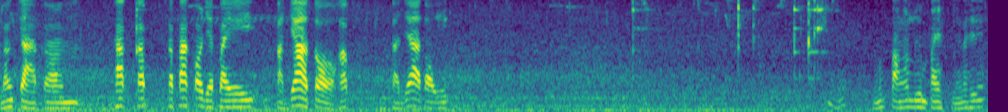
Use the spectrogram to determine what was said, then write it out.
หลังจากอ่าพักครับสักพักก็จะไปตัดหญ้าต่อครับ ตัดหญ้าต่ออีกมันมปังก็ลืมไปอย่างไรทีนี้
